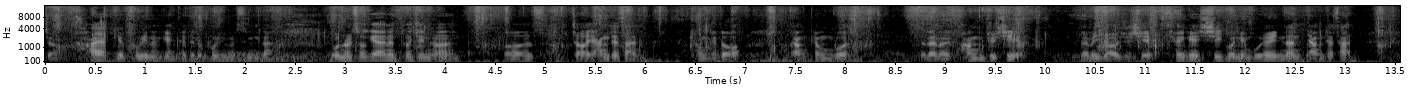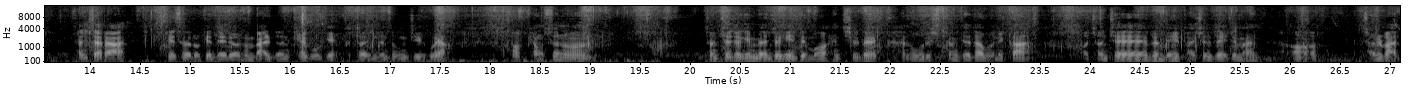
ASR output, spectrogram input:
좀 하얗게 보이는 게 그대로 보이고 있습니다. 오늘 소개하는 토지는 어, 저 양재산 경기도 양평군 그 다음에 광주시 그다음에 여주시 세개 시군이 모여 있는 양재산 산자락에서 이렇게 내려오는 맑은 계곡에 붙어 있는 농지이고요. 어, 평수는 전체적인 면적이 이제 뭐 한 700, 한 5, 60평 되다 보니까 어, 전체를 매입하셔도 되지만 어, 절반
